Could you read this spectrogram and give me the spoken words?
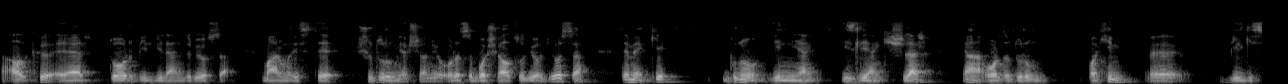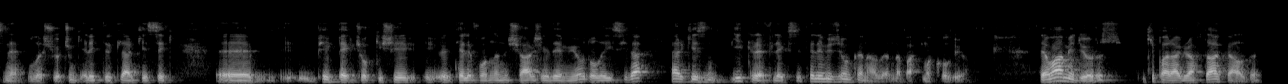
Halkı eğer doğru bilgilendiriyorsa, Marmaris'te şu durum yaşanıyor, orası boşaltılıyor diyorsa demek ki bunu dinleyen, izleyen kişiler yani orada durum vahim e, bilgisine ulaşıyor. Çünkü elektrikler kesik, e, pek, pek çok kişi e, telefonlarını şarj edemiyor. Dolayısıyla herkesin ilk refleksi televizyon kanallarına bakmak oluyor. Devam ediyoruz. İki paragraf daha kaldı.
